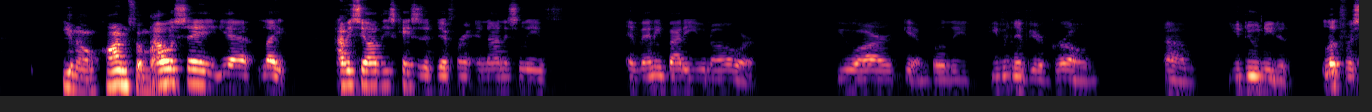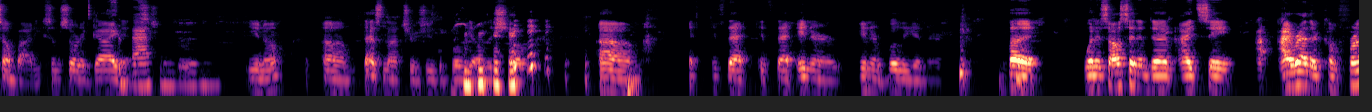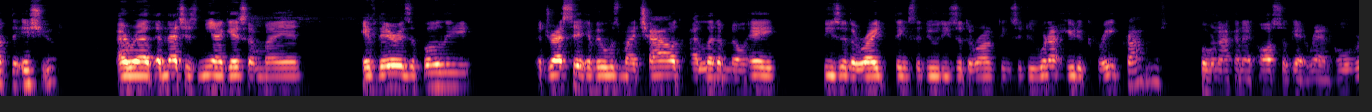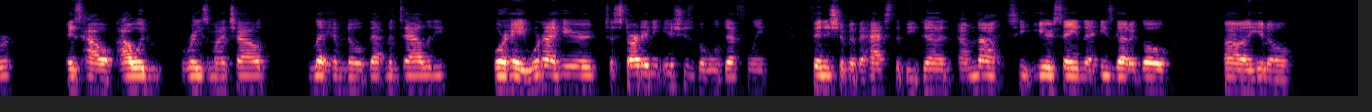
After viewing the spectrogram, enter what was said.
you know harm somebody. I would say, yeah, like obviously all these cases are different, and honestly, if if anybody you know or you are getting bullied, even if you're grown, um, you do need to look for somebody, some sort of guidance. You know, um, that's not true. She's the bully on the show. um, it's that it's that inner inner bully in her. But when it's all said and done, I'd say I, I rather confront the issue. I rather, and that's just me, I guess, on my end. If there is a bully, address it. If it was my child, I let them know, hey, these are the right things to do. These are the wrong things to do. We're not here to create problems, but we're not going to also get ran over. Is how I would raise my child. Let him know that mentality. Or hey, we're not here to start any issues, but we'll definitely finish him if it has to be done. I'm not here saying that he's got to go, uh, you know,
